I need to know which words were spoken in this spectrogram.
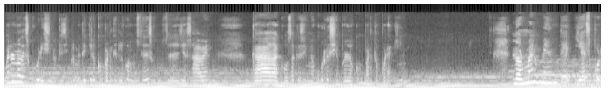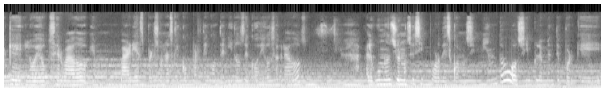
Bueno, no descubrí, sino que simplemente quiero compartirlo con ustedes. Como ustedes ya saben, cada cosa que se me ocurre siempre lo comparto por aquí. Normalmente, y es porque lo he observado en varias personas que comparten de códigos sagrados, algunos yo no sé si por desconocimiento o simplemente porque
